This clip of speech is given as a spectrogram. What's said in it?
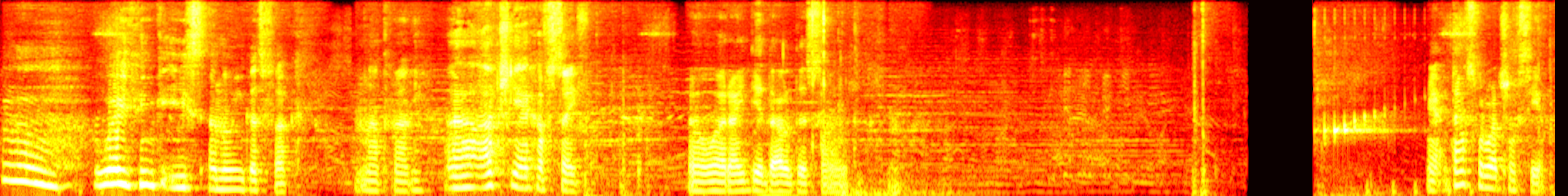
Waiting is annoying as fuck. Not really. Uh, actually, I have save uh, where I did all this and yeah. Thanks for watching. See you.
